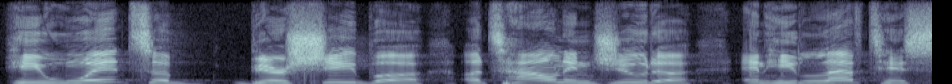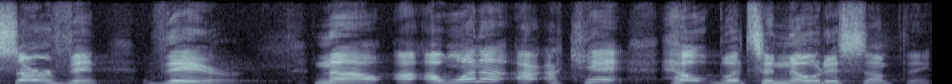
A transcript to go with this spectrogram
He went to Beersheba, a town in Judah, and he left his servant there. Now, I, I wanna, I, I can't help but to notice something.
